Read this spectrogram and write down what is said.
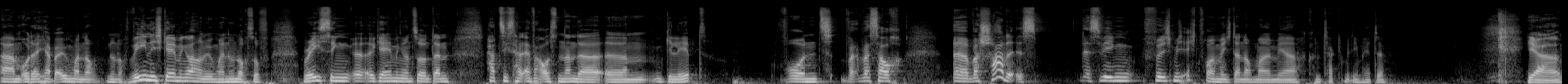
Ähm, oder ich habe irgendwann noch, nur noch wenig Gaming gemacht und irgendwann nur noch so Racing-Gaming äh, und so. Und dann hat sich halt einfach auseinandergelebt. Ähm, und was auch, äh, was schade ist. Deswegen würde ich mich echt freuen, wenn ich dann noch mal mehr Kontakt mit ihm hätte. Ja,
